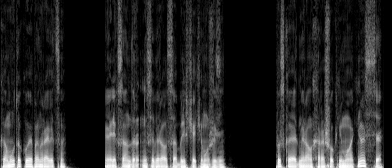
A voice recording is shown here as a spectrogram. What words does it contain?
Кому такое понравится? И Александр не собирался облегчать ему жизнь. Пускай адмирал хорошо к нему отнесся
